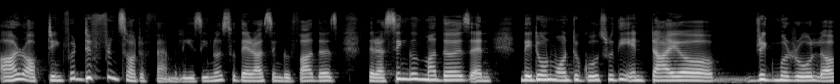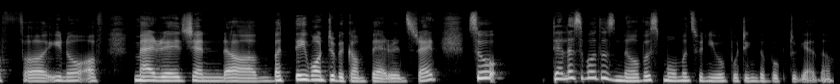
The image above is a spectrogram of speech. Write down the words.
are opting for different sort of families you know? So there are single fathers there are single mothers and they don't want to go through the entire rigmarole of uh, you know of marriage and uh, but they want to become parents right? So Tell us about those nervous moments when you were putting the book together.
